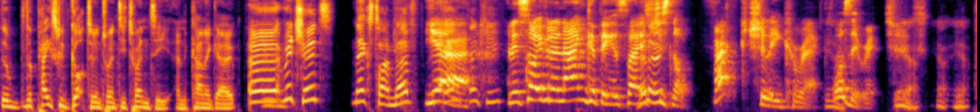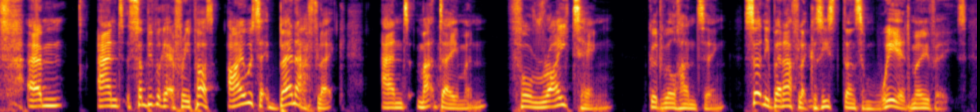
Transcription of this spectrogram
the, the place we've got to in 2020 and kind of go, uh, Richard, next time, love. Mm. Yeah, Okay, thank you. And it's not even an anger thing. It's like No, it's no. just not factually correct, was it, Richard? Yeah, yeah, yeah. Um, and some people get a free pass. I would say Ben Affleck and Matt Damon for writing Goodwill Hunting. Certainly Ben Affleck because he's done some weird movies.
